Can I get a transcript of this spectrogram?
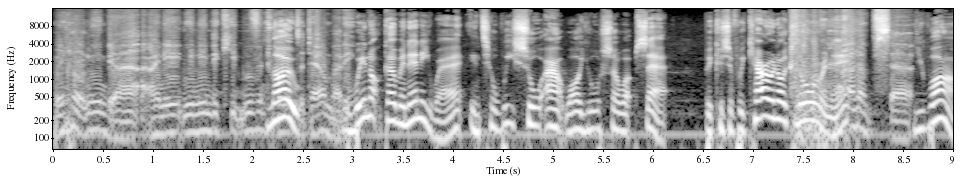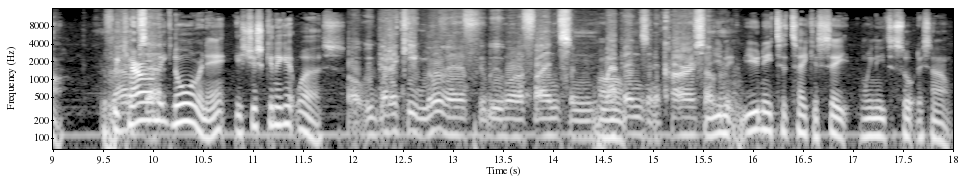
We don't need to. I, I need. We need to keep moving No, towards the town, buddy. we're not going anywhere until we sort out why you're so upset. Because if we carry on ignoring I'm it, upset. you are. If we carry on ignoring it, it's just going to get worse. Well, we better keep moving if we, want to find some Oh. weapons and a car or something. ne- you need to take a seat. We need to sort this out.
